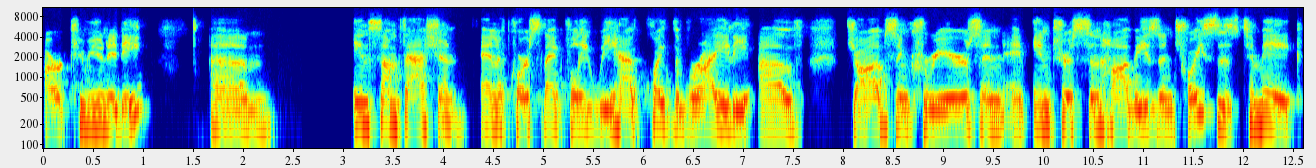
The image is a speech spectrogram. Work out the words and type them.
our community um, in some fashion. And of course, thankfully, we have quite the variety of jobs and careers and, and interests and hobbies and choices to make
